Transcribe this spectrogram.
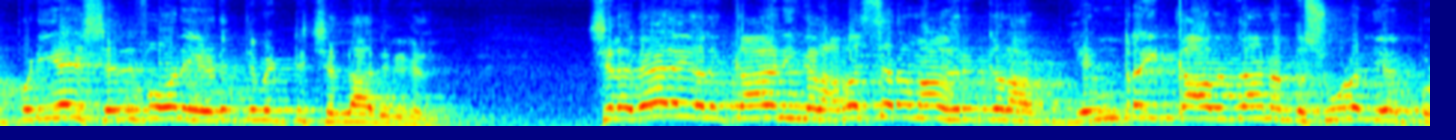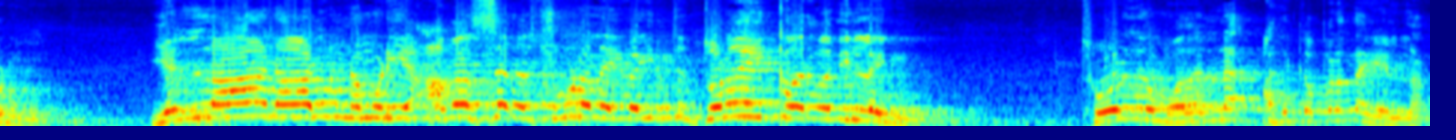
அப்படியே செல்போனை எடுத்துவிட்டு செல்லாதீர்கள். சில வேளைகளுக்காக நீங்கள் அவசரமாக இருக்கலாம் என்றைக்காவது தான் அந்த சூழல் ஏற்படும். எல்லா நாளும் நம்முடைய அவசர சூழலை வைத்து தொழுகைக்கு வருவதில்லை. தொழுகை முதல்ல அதுக்கப்புறம் தான் எல்லாம்.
